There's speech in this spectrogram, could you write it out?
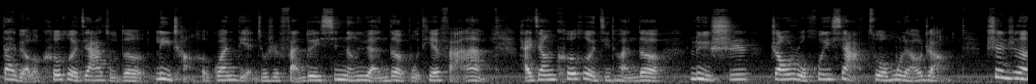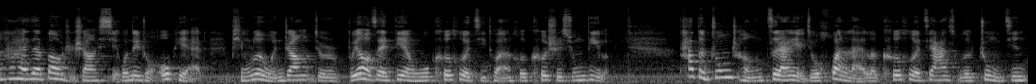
代表了科赫家族的立场和观点，就是反对新能源的补贴法案，还将科赫集团的律师招入麾下做幕僚长，甚至呢，他还在报纸上写过那种 op-ed 评论文章，就是不要再玷污科赫集团和科氏兄弟了。他的忠诚自然也就换来了科赫家族的重金。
